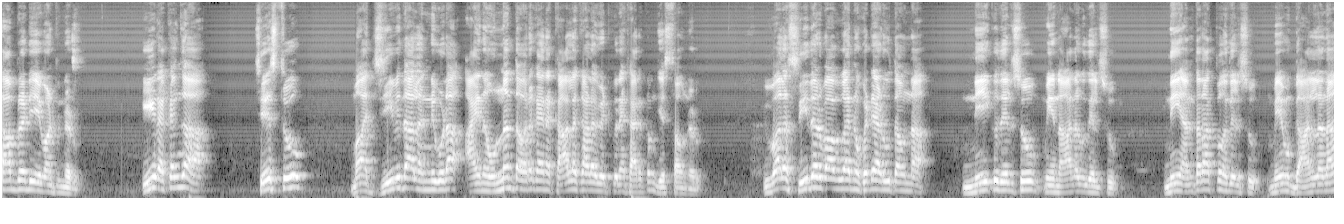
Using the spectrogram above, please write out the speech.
కాంప్లైంట్ చేయమంటున్నాడు. ఈ రకంగా చేస్తూ మా జీవితాలన్నీ కూడా ఆయన ఉన్నంత వరకు ఆయన కాళ్ళ కాళ్ళ పెట్టుకునే కార్యక్రమం చేస్తూ ఉన్నాడు. ఇవాళ శ్రీధర్ బాబు గారిని ఒకటే అడుగుతా ఉన్నా నీకు తెలుసు మీ నాన్నకు తెలుసు నీ అంతరాత్మకు తెలుసు మేము గాన్లనా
